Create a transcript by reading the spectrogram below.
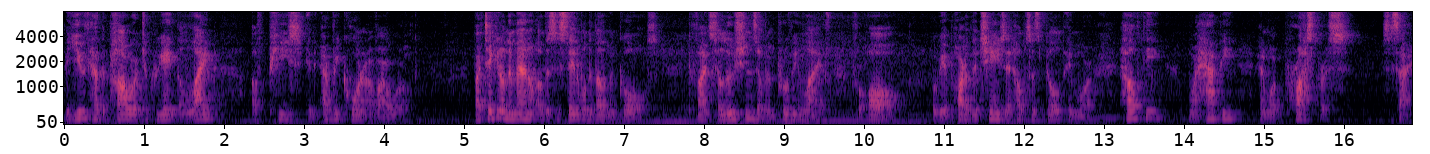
the youth have the power to create the light of peace in every corner of our world. By taking on the mantle of the Sustainable Development Goals to find solutions of improving life for all, will be a part of the change that helps us build a more healthy, more happy, and more prosperous society.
